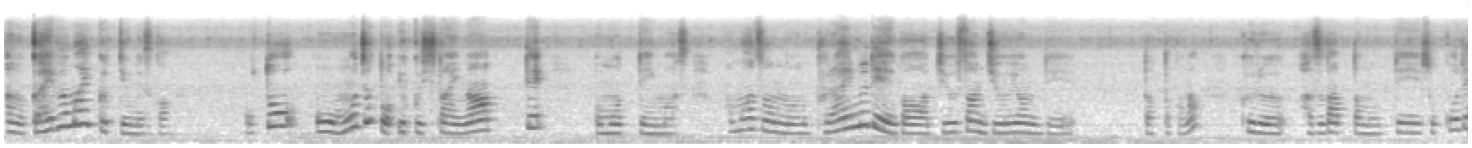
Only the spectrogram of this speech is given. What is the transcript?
あの外部マイクっていうんですか？音をもうちょっと良くしたいなって思っています。Amazon のプライムデーが1314でだったかな？来るはずだったのでそこで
